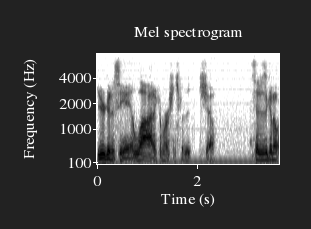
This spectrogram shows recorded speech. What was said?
you're going to see a lot of commercials for this show. I said, is it gonna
